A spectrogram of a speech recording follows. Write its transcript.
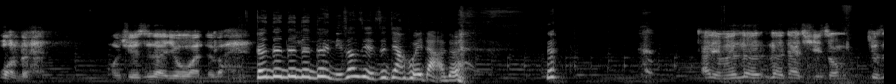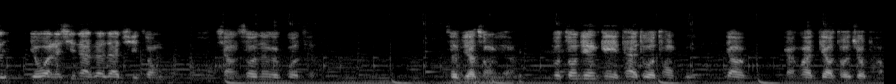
忘了，我觉得是来游玩的吧。对对对对对，你上次也是这样回答的。那、啊、你们乐乐在其中，就是游玩的心态乐在其中，享受那个过程，这比较重要。如果中间给你太多的痛苦，要赶快掉头就跑，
